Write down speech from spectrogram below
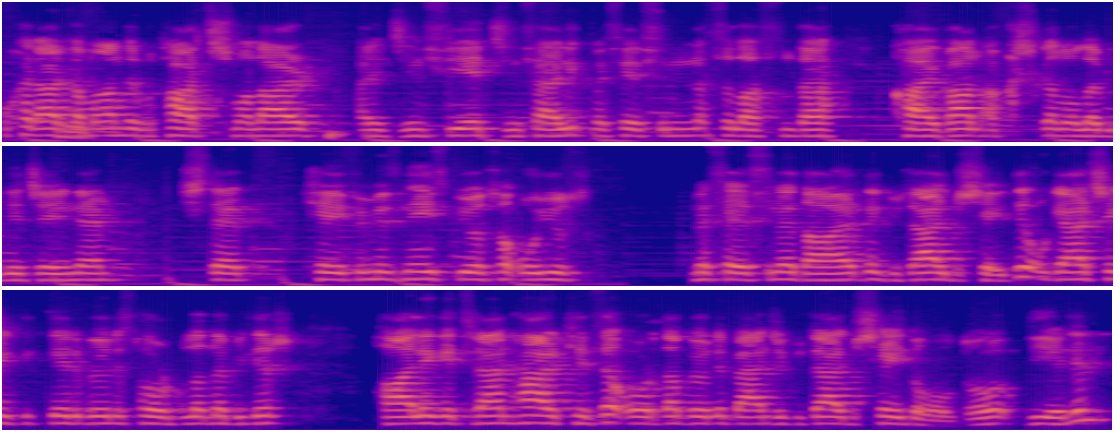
bu kadar Evet. zamandır bu tartışmalar hani cinsiyet, cinsellik meselesinin nasıl aslında kaygan, akışkan olabileceğine işte keyfimiz ne istiyorsa oyuz meselesine dair de güzel bir şeydi. O gerçeklikleri böyle sorgulanabilir hale getiren herkese orada böyle bence güzel bir şey de oldu diyelim.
